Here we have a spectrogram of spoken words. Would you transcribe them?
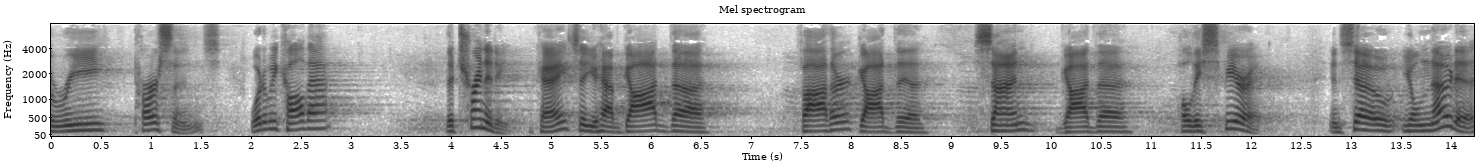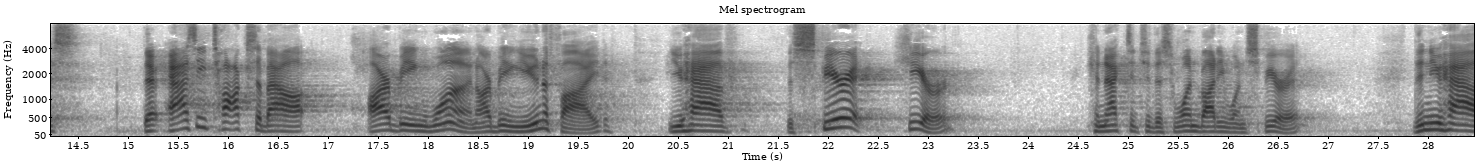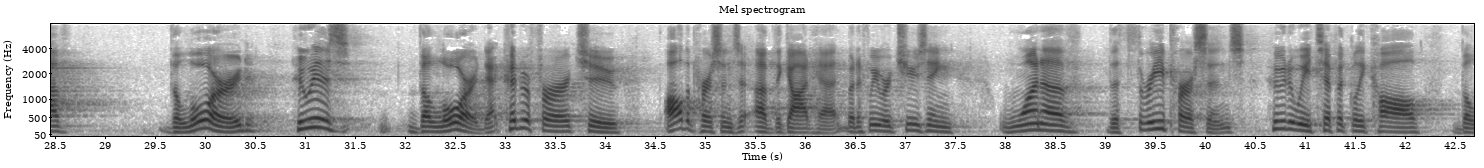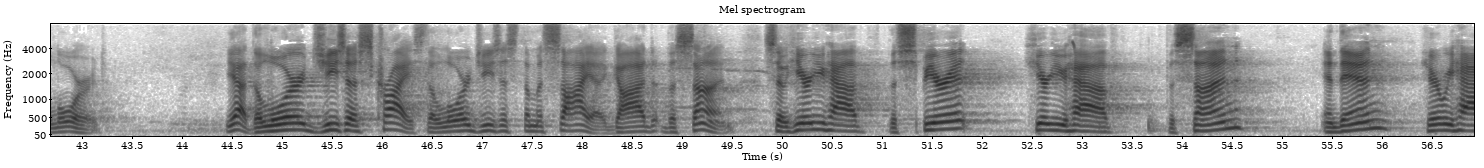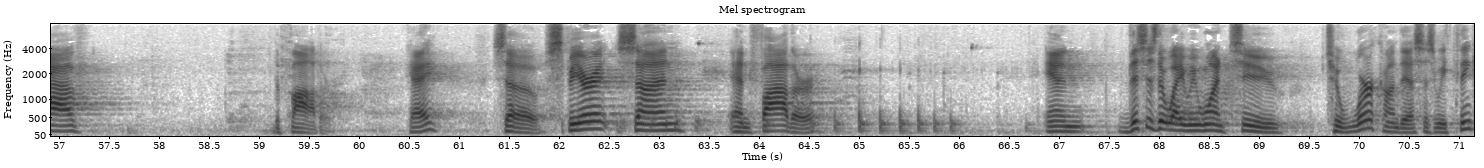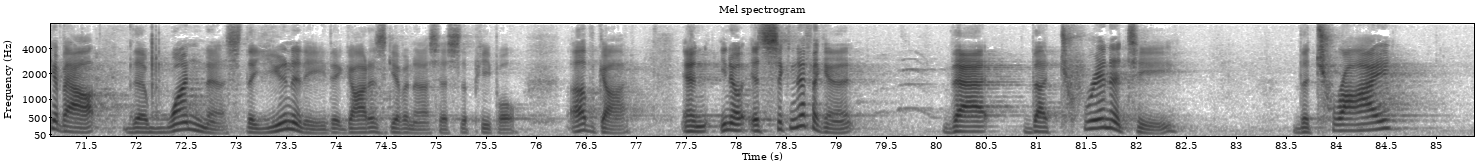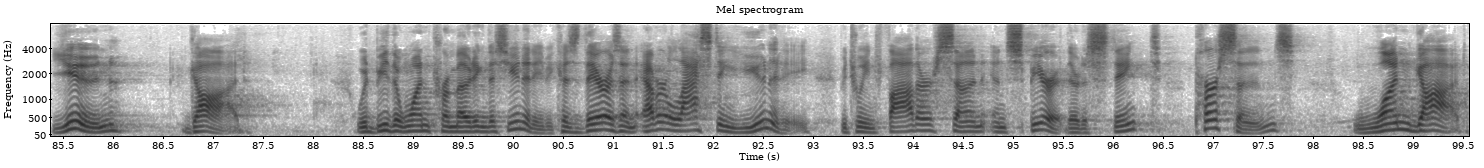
three persons. What do we call that? The Trinity. Okay? So you have God the Father, God the Son, God the Holy Spirit. And so you'll notice that as he talks about our being one, our being unified, you have the Spirit here connected to this one body, one spirit. Then you have the Lord, who is the Lord? That could refer to all the persons of the Godhead, but if we were choosing one of the three persons, who do we typically call the Lord? Yeah, the Lord Jesus Christ, the Lord Jesus the Messiah, God the Son. So here you have the Spirit, here you have the Son, and then here we have the Father. Okay? So, Spirit, Son, and Father. And this is the way we want to, to work on this as we think about the oneness, the unity that God has given us as the people of God. And, you know, it's significant that the Trinity, the triune God, would be the one promoting this unity because there is an everlasting unity between Father, Son, and Spirit. They're distinct persons, one God.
